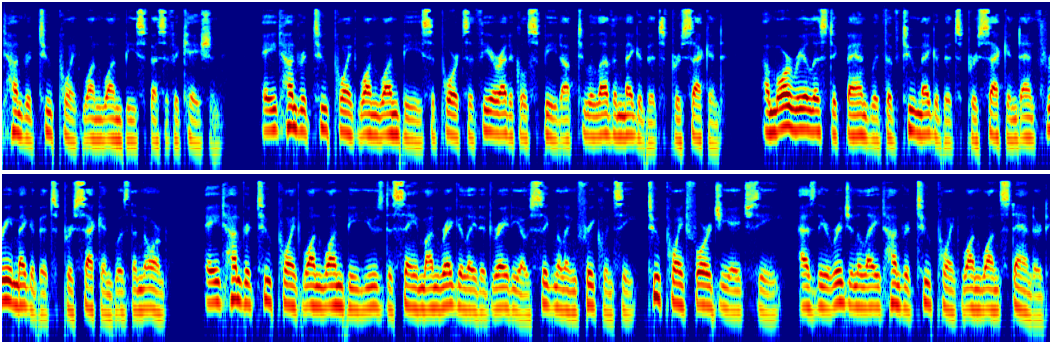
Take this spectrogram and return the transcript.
802.11b specification. 802.11b supports a theoretical speed up to 11 megabits per second. A more realistic bandwidth of 2 megabits per second and 3 megabits per second was the norm. 802.11b used the same unregulated radio signaling frequency, 2.4 GHz, as the original 802.11 standard.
